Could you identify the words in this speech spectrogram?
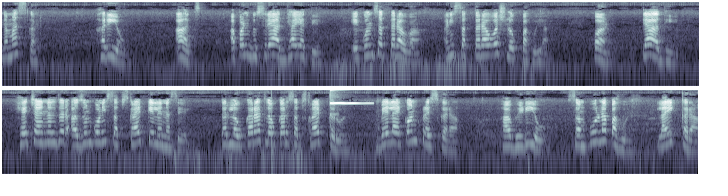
नमस्कार. हरिओम आज आपण दुसऱ्या अध्यायातील एकोणसत्तरावा आणि सत्तरावा श्लोक पाहूया. पण त्याआधी हे चॅनल जर अजून कोणी सबस्क्राईब केले नसेल तर लवकरात लवकर सबस्क्राईब करून बेल आयकॉन प्रेस करा. हा व्हिडिओ संपूर्ण पाहून लाईक करा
